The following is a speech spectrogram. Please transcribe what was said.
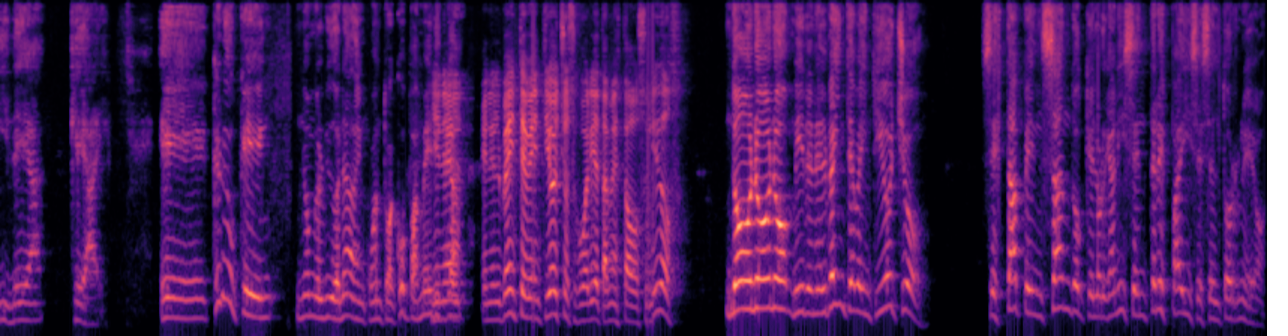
idea que hay. Eh, creo que no me olvido nada en cuanto a Copa ¿Y América. en el, en el 2028 se jugaría también Estados Unidos? No, no, no. Miren, el 2028 se está pensando que lo organicen tres países el torneo,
